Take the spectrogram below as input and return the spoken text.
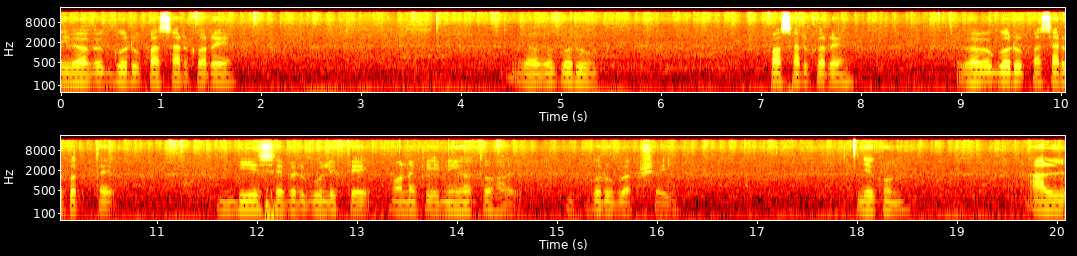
এইভাবে গরু পাচার করে এভাবে গরু পাচার করে এভাবে গরু পাচার করতে বিএসএফের গুলিতে অনেকেই নিহত হয় গরু ব্যবসায়ী। দেখুন, আল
